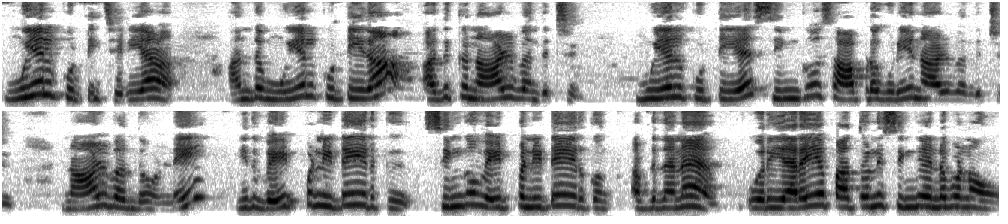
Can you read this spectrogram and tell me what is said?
முயல் குட்டி சரியா? அந்த முயல் குட்டி தான் அதுக்கு நாள் வந்துச்சு. முயல் குட்டிய சிங்கம் சாப்பிடக்கூடிய நாள் வந்துச்சு. நாள் வந்த உடனே இது வெயிட் பண்ணிட்டே இருக்கு. சிங்கம் வெயிட் பண்ணிட்டே இருக்கும். அப்படிதானே ஒரு இறைய பார்த்தோன்னே சிங்கம் என்ன பண்ணும்?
